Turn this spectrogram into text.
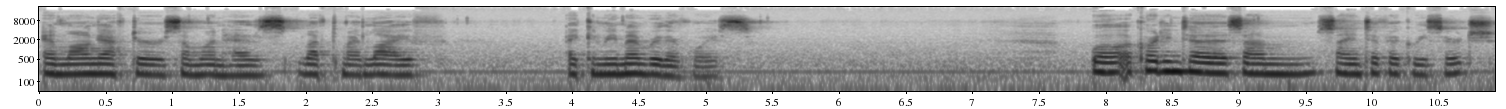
And long after someone has left my life, I can remember their voice. Well, according to some scientific research,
